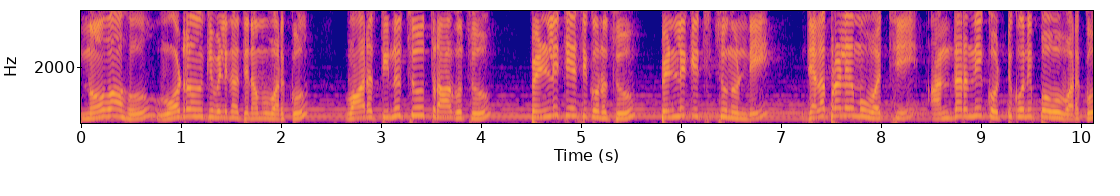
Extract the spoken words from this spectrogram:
నోవాహు ఓడలోనికి వెళ్ళిన దినము వరకు వారు తినుచు త్రాగుచు పెళ్ళి చేసి కొనుచు పెళ్ళికిచ్చుచు నుండి జలప్రలయము వచ్చి అందరినీ కొట్టుకొని పోవు వరకు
